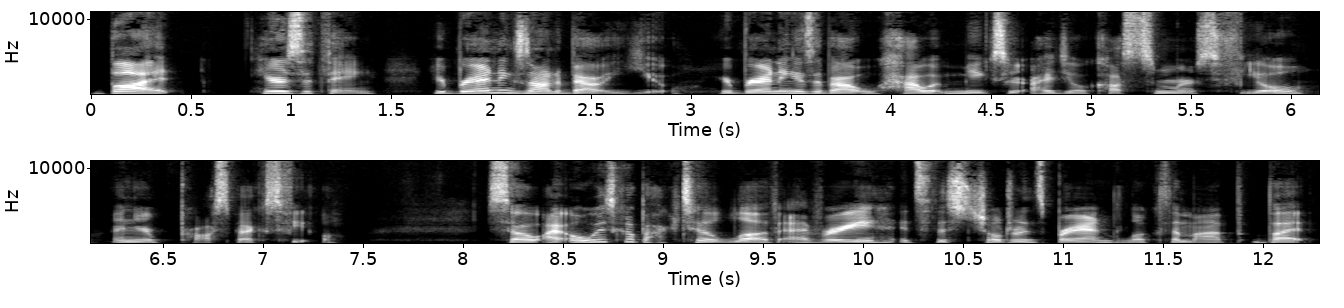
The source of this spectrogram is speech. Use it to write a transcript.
But here's the thing your branding's not about you. Your branding is about how it makes your ideal customers feel and your prospects feel. So I always go back to Lovevery. It's this children's brand, look them up, but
